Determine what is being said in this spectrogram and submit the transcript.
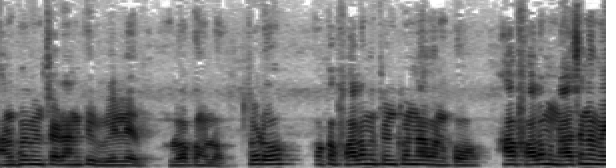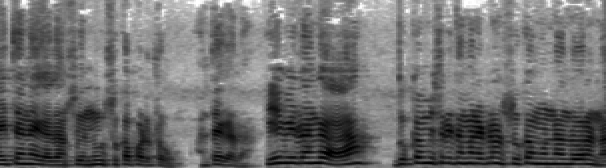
అనుభవించడానికి వీల్లేదు లోకంలో. చూడు ఒక ఫలం తింటున్నావు అనుకో ఆ ఫలం నాశనం అయితేనే కదా నువ్వు సుఖపడతావు. అంతే కదా? ఈ విధంగా దుఃఖ మిశ్రితమైనటువంటి సుఖం ఉన్నందువలన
